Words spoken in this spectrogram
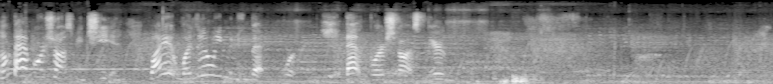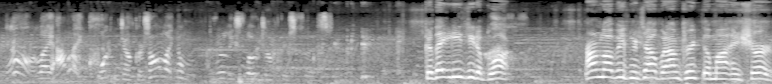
No backboard shots be cheating. Why? Why they don't even do backboard backboard shots fairly? Know, like I like quick jumpers. I don't like them really slow jumpers because Cause they easy to block. I don't know if you can tell, but I'm drinking my Ensure.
